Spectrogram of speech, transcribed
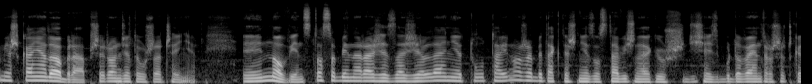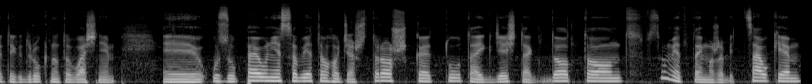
mieszkania, dobra, przy rondzie to już raczej nie. No więc to sobie na razie zazielenie tutaj, no żeby tak też nie zostawić, no jak już dzisiaj zbudowałem troszeczkę tych dróg, no to właśnie uzupełnię sobie to chociaż troszkę tutaj gdzieś tak dotąd. W sumie tutaj może być całkiem.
